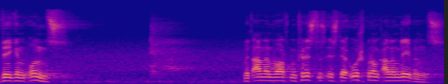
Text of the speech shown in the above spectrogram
wegen uns. Mit anderen Worten, Christus ist der Ursprung allen Lebens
